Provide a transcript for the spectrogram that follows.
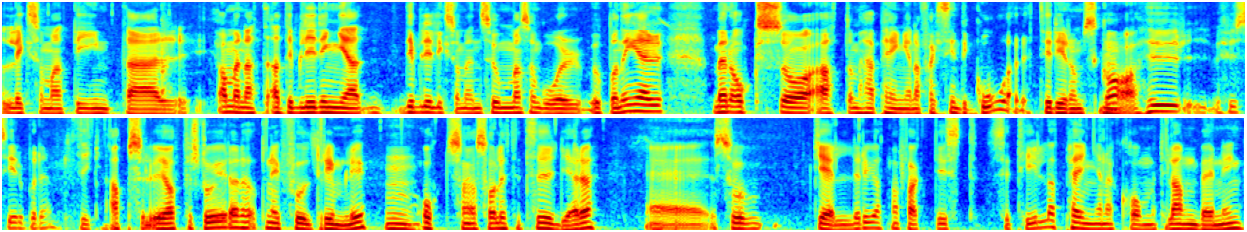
liksom att det inte är, ja men att, att det blir inga, det blir liksom en summa som går upp och ner, men också att de här pengarna faktiskt inte går till det de ska. Mm. Hur, hur ser du på den kritiken? Absolut, jag förstår ju att den är fullt rimlig Mm. och som jag sa lite tidigare eh, så gäller det ju att man faktiskt ser till att pengarna kommer till användning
